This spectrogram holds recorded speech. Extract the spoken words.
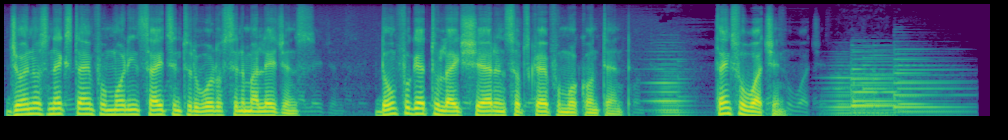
Join us next time for more insights into the world of cinema legends. Don't forget to like, share, and subscribe for more content. Thanks for watching.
